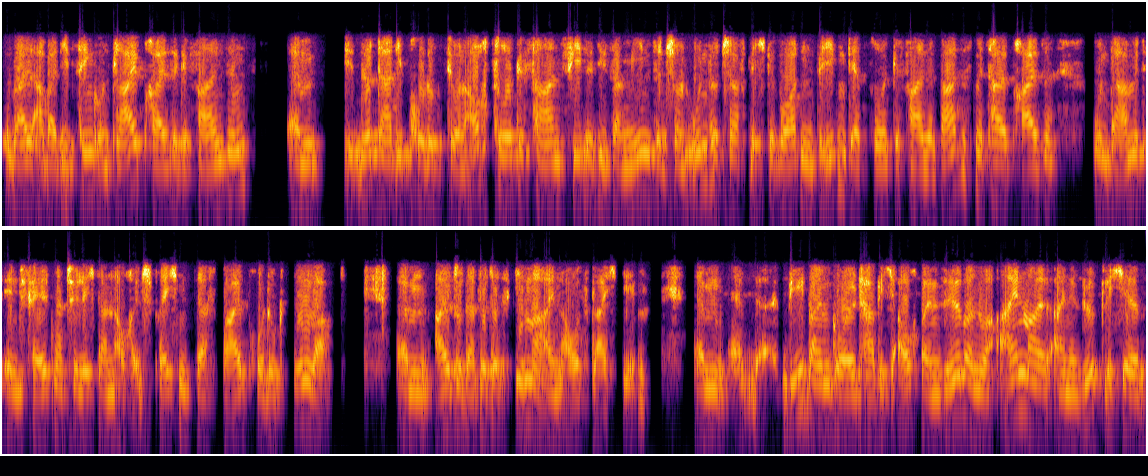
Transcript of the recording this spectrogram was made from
weil aber die Zink- und Bleipreise gefallen sind, ähm, wird da die Produktion auch zurückgefahren. Viele dieser Minen sind schon unwirtschaftlich geworden wegen der zurückgefallenen Basismetallpreise und damit entfällt natürlich dann auch entsprechend das Beiprodukt Silber. Ähm, also da wird es immer einen Ausgleich geben. Ähm, wie beim Gold habe ich auch beim Silber nur einmal eine wirkliche,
